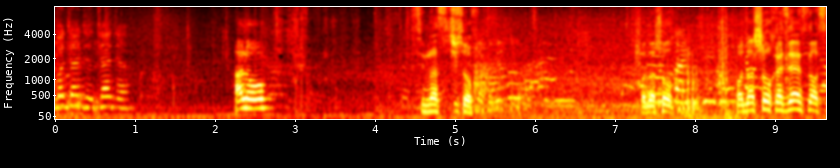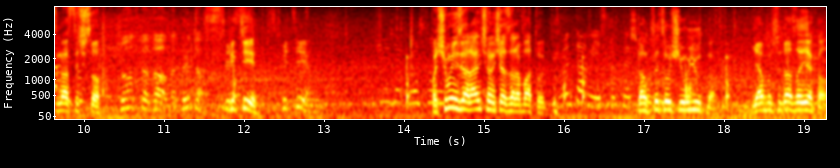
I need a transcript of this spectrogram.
Вот дядя, дядя. Алло. 17 часов. Подошел, подошел хозяин, сказал 17 часов. Что он сказал, закрыто? С пяти. С пяти. Почему нельзя раньше начать зарабатывать? Вон там есть кафешка. Там, кстати, очень уютно. Я бы сюда заехал.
